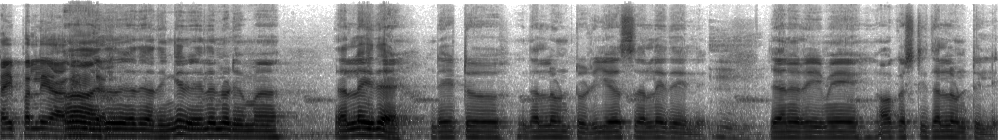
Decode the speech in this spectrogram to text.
ಟೈಪಲ್ಲಿ ಅದು ಅದು ಹಿಂಗೆ ಎಲ್ಲ ನೋಡಿ ಎಲ್ಲ ಇದೆ. ಡೇಟು ಇದೆಲ್ಲ ಉಂಟು ಇಯರ್ಸ್ ಎಲ್ಲ ಇದೆ ಇಲ್ಲಿ. ಜನವರಿ ಮೇ ಆಗಸ್ಟ್ ಇದೆಲ್ಲ ಉಂಟು ಇಲ್ಲಿ.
